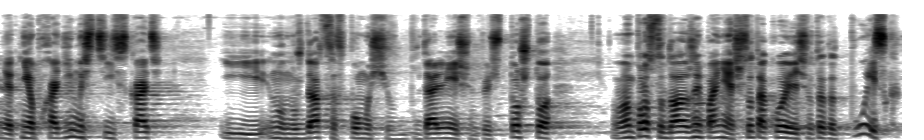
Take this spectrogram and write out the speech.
Нет необходимости искать и ну, нуждаться в помощи в дальнейшем. То есть то, что вам просто должны понять, что такое есть вот этот поиск,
